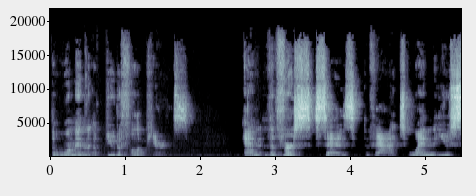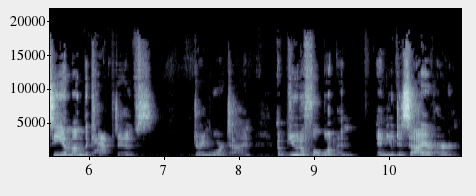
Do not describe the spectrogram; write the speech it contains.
the woman of beautiful appearance. And the verse says that when you see among the captives during wartime a beautiful woman, and you desire her,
